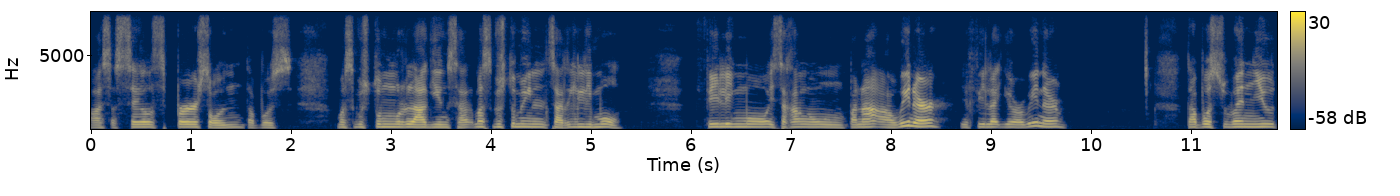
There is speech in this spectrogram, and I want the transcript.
as a salesperson tapos mas gusto mo lagi yung mas gusto mo yung sarili mo. Feeling mo isa kang pana ah, winner, you feel like you're a winner. Tapos when you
